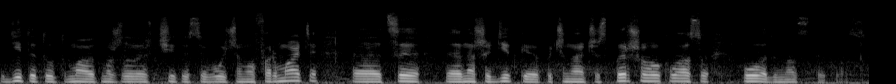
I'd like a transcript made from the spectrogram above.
Діти тут мають можливість вчитися в очному форматі. Це наші дітки, починаючи з першого класу по 11 клас.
